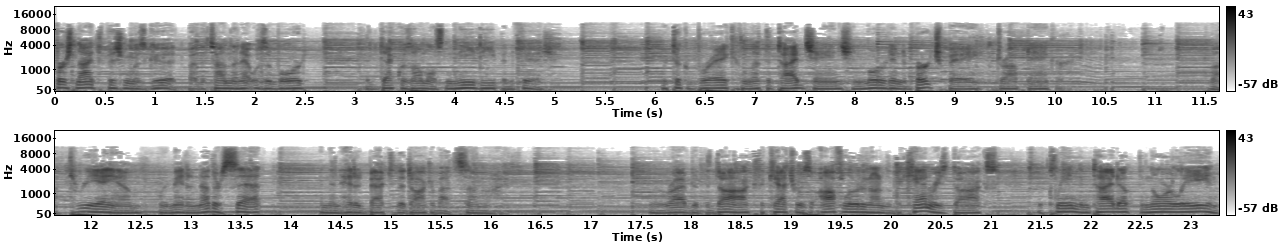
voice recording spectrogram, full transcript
First night the fishing was good. By the time the net was aboard, the deck was almost knee deep in fish. We took a break and let the tide change and motored into Birch Bay, dropped anchor. About 3 a.m., we made another set and then headed back to the dock about sunrise. When we arrived at the dock, the catch was offloaded onto the cannery's docks. We cleaned and tied up the Nor Lee and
